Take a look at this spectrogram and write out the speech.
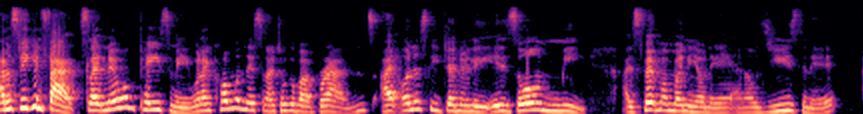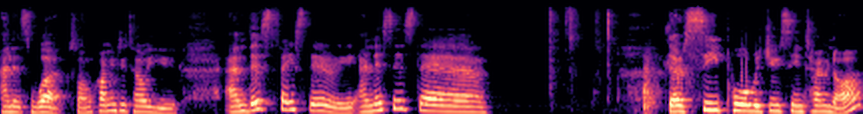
I'm speaking facts. Like no one pays me when I come on this and I talk about brands. I honestly, genuinely, it's all me. I spent my money on it and I was using it and it's worked. So I'm coming to tell you. And this face theory, and this is their their C pore reducing toner.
